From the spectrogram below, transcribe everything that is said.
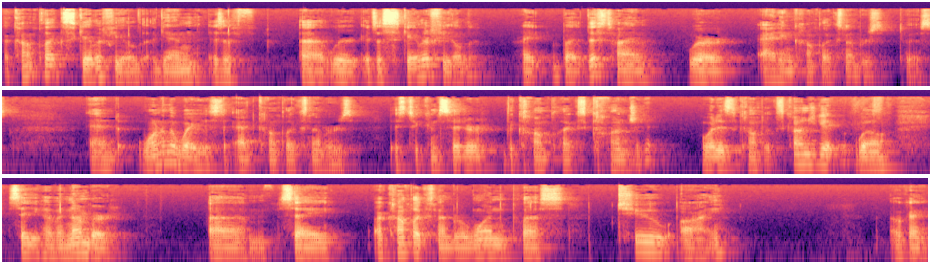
A complex scalar field again is a uh, where it's a scalar field right? But this time we're adding complex numbers to this. And one of the ways to add complex numbers is to consider the complex conjugate. What is the complex conjugate? Well, say you have a number, um, say a complex number 1 plus 2i. Okay,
